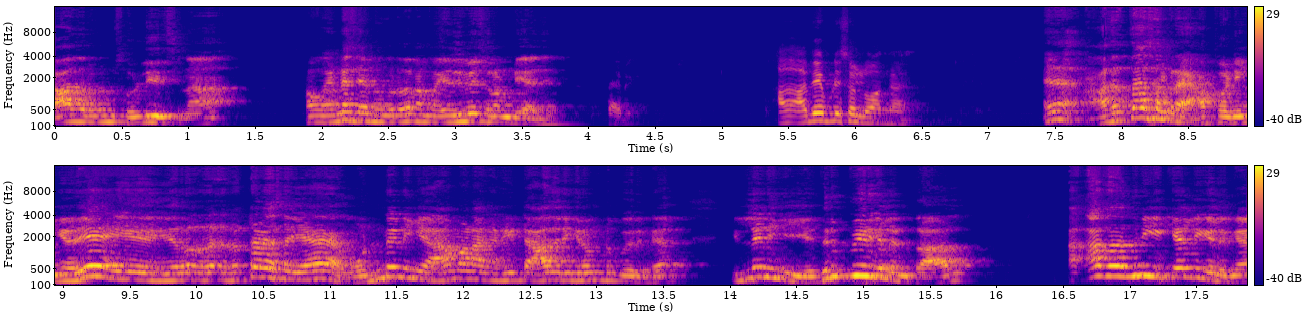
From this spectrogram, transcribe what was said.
ஆதரவுன்னு சொல்லிருச்சுன்னா அவங்க என்ன செய்யணுங்கிறத நம்ம எதுவுமே சொல்ல முடியாது. அது எப்படி சொல்லுவாங்க? அதைத்தான் சொல்றேன். அப்ப நீங்க ஏ ரெட்ட வேசைய ஒண்ணு நீங்க ஆமா நாங்க நீட்ட ஆதரிக்கிறோம்னு போயிருங்க. இல்ல நீங்க எதிர்ப்பீர்கள் என்றால் அதை வந்து நீங்க கேள்வி கேளுங்க.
